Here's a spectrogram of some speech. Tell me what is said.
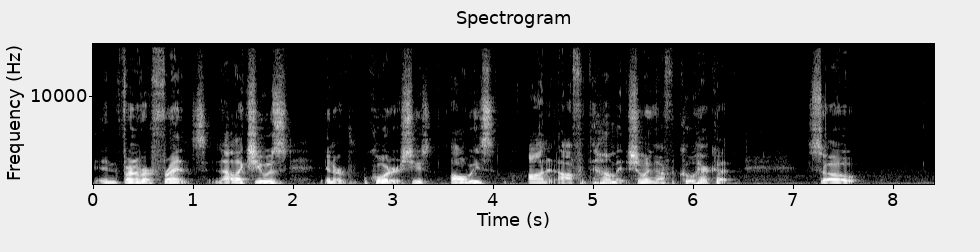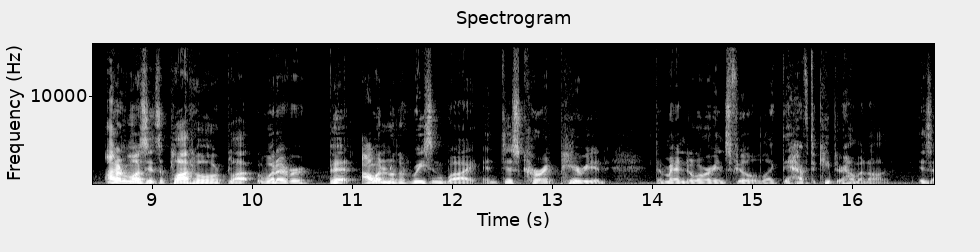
in front of her friends. Not like she was in her quarters. She was always on and off with the helmet, showing off her cool haircut. So I don't want to say it's a plot hole or plot whatever, but I want to know the reason why in this current period the Mandalorians feel like they have to keep their helmet on. Is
